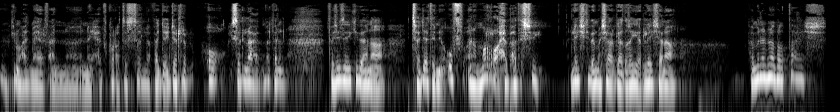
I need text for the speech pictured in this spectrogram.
يمكن واحد ما يعرف عن إنه يحب كرة السلة فجأة يجرب أوه يصير لاعب مثلا. فشيء زي كذا أنا تفاجأت اني أوف أنا مرة أحب هذا الشيء. ليش كذا المشاعر قاعد تغير ليش أنا؟ فمن 2013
